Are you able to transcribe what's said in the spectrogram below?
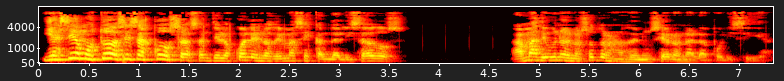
Y hacíamos todas esas cosas ante las cuales los demás escandalizados a más de uno de nosotros nos denunciaron a la policía.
